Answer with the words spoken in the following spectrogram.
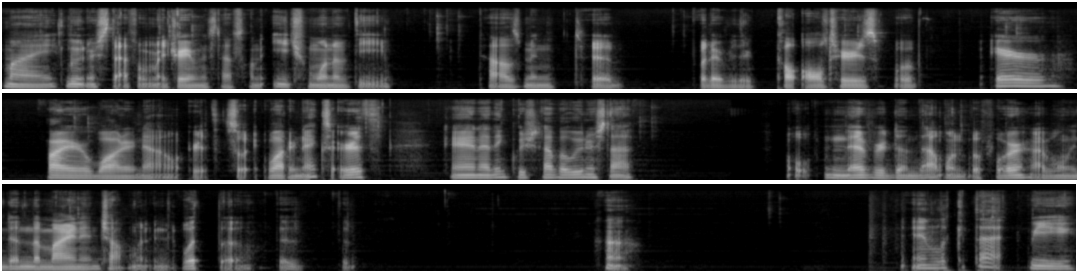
my lunar staff or my Dramen staffs on each one of the talisman to whatever they're called altars of air, fire, water now, earth. So water next, earth, and I think we should have a lunar staff. Oh, never done that one before. I've only done the mine and chop one. What the, the, the huh? And look at that. We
